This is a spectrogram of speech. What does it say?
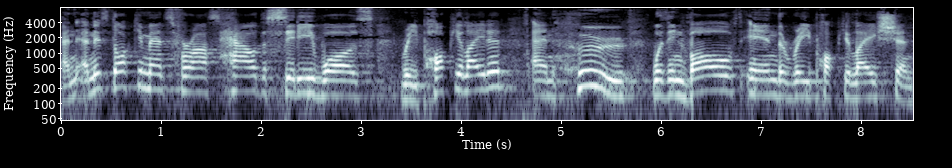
And, and this documents for us how the city was repopulated and who was involved in the repopulation.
